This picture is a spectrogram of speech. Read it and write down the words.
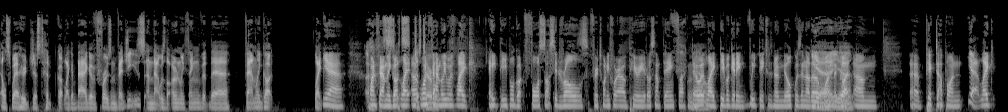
elsewhere who just had got like a bag of frozen veggies, and that was the only thing that their family got. Like, Yeah, one family it's- got like uh, one terrible. family with like eight people got four sausage rolls for a twenty four hour period or something. Fucking there were like people getting Weet-Bix with no milk was another Yeah, one that yeah. got um uh, picked up on. Yeah, like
